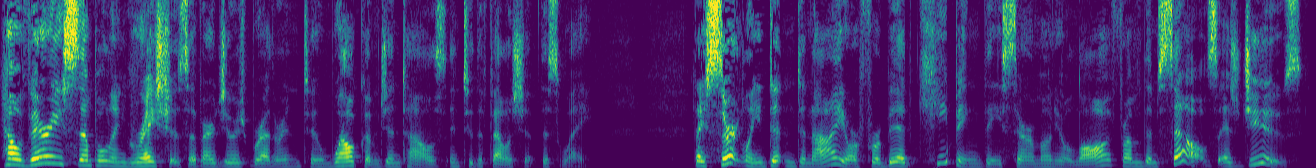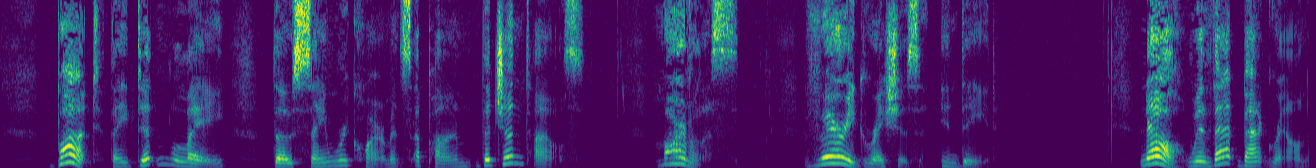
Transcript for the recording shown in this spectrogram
How very simple and gracious of our Jewish brethren to welcome Gentiles into the fellowship this way. They certainly didn't deny or forbid keeping the ceremonial law from themselves as Jews, but they didn't lay those same requirements upon the Gentiles. Marvelous. Very gracious indeed. Now, with that background,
